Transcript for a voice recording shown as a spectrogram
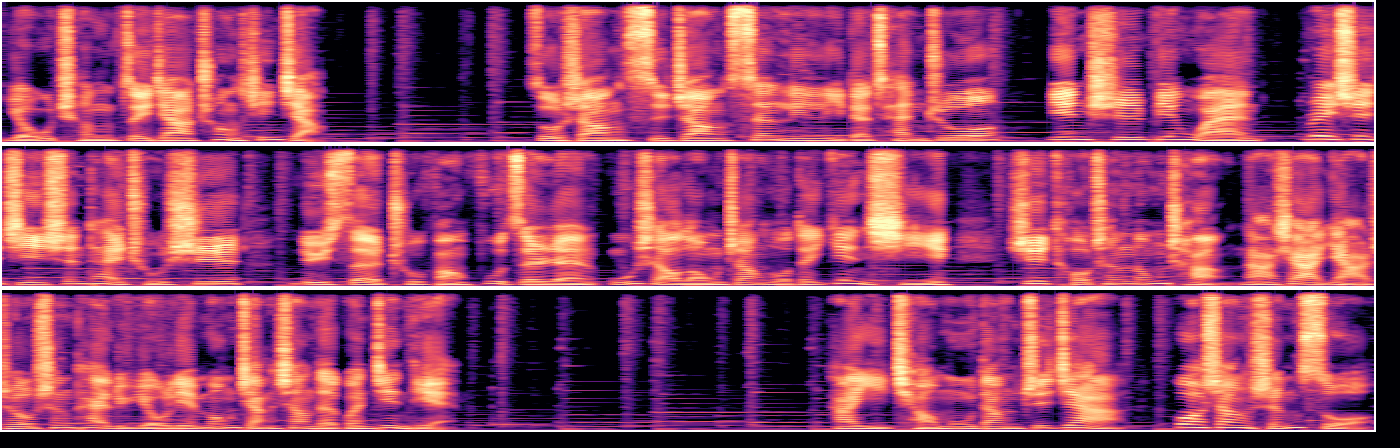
游程最佳创新奖。坐上四张森林里的餐桌，边吃边玩，瑞士籍生态厨师、绿色厨房负责人吴小龙张罗的宴席，是头城农场拿下亚洲生态旅游联盟奖项的关键点。他以乔木当支架，挂上绳索、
